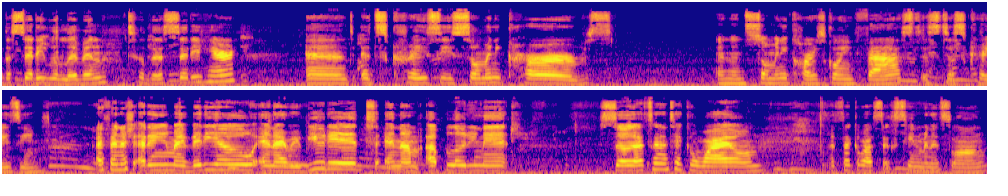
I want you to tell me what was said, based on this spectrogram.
the city we live in to this city here. And it's crazy, so many curves. And then so many cars going fast. Mm, it's just crazy. I finished editing my video and I reviewed it and I'm uploading it. So that's gonna take a while. It's like about 16 minutes long.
